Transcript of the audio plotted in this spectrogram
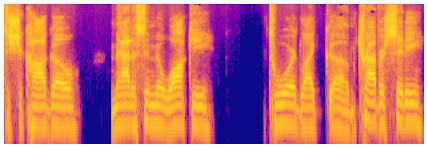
to Chicago, Madison, Milwaukee, toward like um, Traverse City,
